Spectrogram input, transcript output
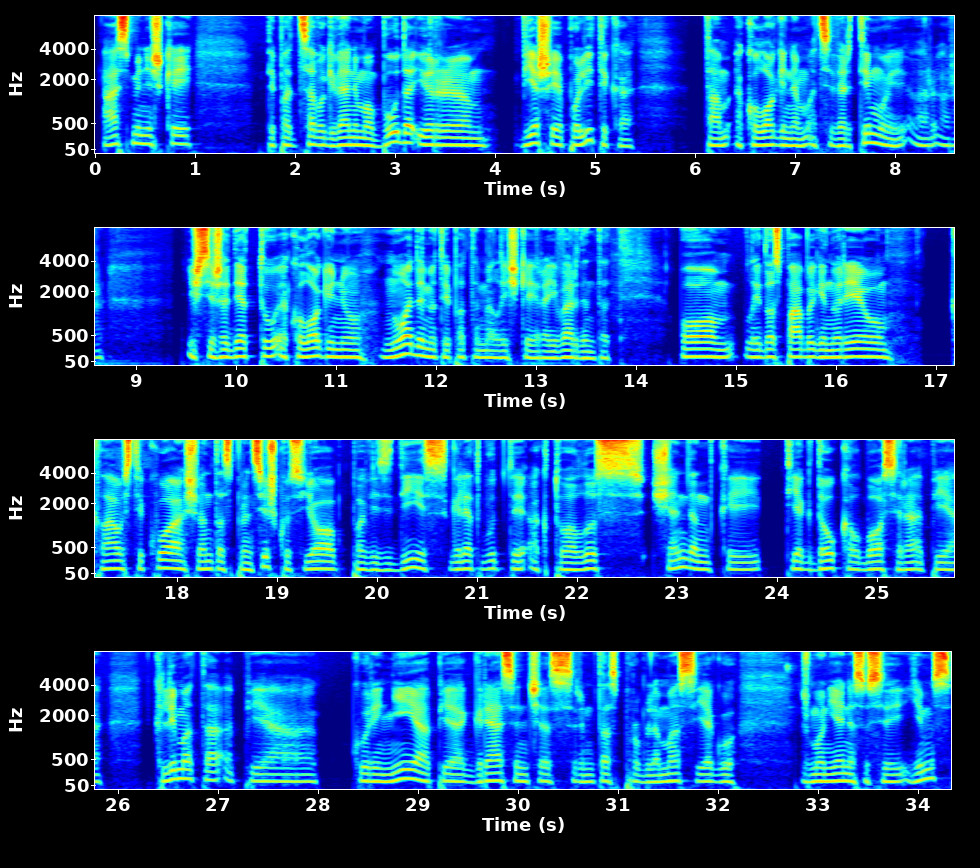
asmeniškai, taip pat savo gyvenimo būdą ir viešąją politiką tam ekologiniam atsivertimui ar, ar išsižadėtų ekologinių nuodėmių taip pat tame laiške yra įvardinta. O laidos pabaigai norėjau klausti, kuo šventas Pranciškus, jo pavyzdys galėtų būti aktualus šiandien, kai tiek daug kalbos yra apie klimatą, apie kūrinyje, apie grėsinčias rimtas problemas, jeigu žmonė nesusijims.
